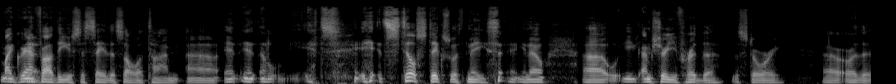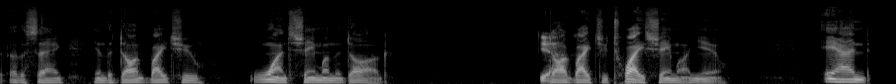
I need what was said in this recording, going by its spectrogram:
My grandfather yeah. used to say this all the time, uh, and, and, it's it still sticks with me. You know, uh, I'm sure you've heard the the story uh, or the or the saying, "You know, the dog bites you once, shame on the dog." Yeah. Dog bites you twice, shame on you. And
